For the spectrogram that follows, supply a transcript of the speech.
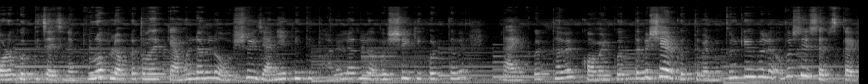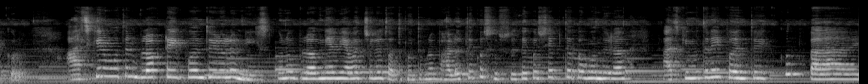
বড় করতে চাইছি না। পুরো ব্লগটা তোমাদের কেমন লাগল অবশ্যই জানিয়ে কিন্তু ভালো লাগল অবশ্যই কী করতে হবে? লাইক করতে হবে কমেন্ট করতে হবে শেয়ার করতে হবে। নতুন কেউ হলে অবশ্যই সাবস্ক্রাইব করো। আজকের মতন ব্লগটা এই পর্যন্তই রইল। নেক্সট কোনো ব্লগ নিয়ে আমি আবার চলে ততক্ষণ তোমরা ভালো থেকো, সুস্থ থেকো সেফ থেকো বন্ধুরা। আজকের মতন এই পর্যন্তই। গুড বাই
